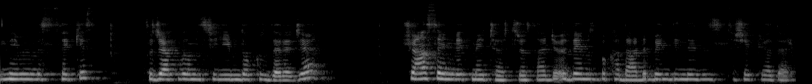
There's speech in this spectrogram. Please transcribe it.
Nemimiz 8, sıcaklığımız ise 29 derece. Şu an serinletmeye çalıştırıyor sadece. Ödevimiz bu kadardı. Beni dinlediğiniz için teşekkür ederim.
